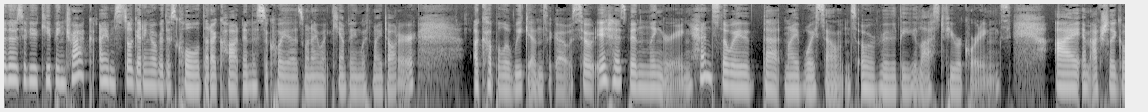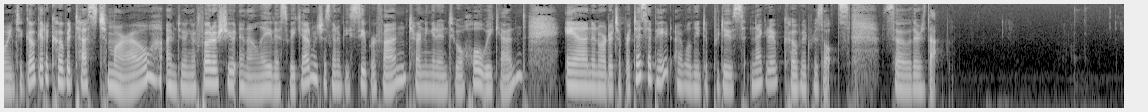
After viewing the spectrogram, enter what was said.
For those of you keeping track, I am still getting over this cold that I caught in the sequoias when I went camping with my daughter a couple of weekends ago. So it has been lingering, hence the way that my voice sounds over the last few recordings. I am actually going to go get a COVID test tomorrow. I'm doing a photo shoot in LA this weekend, which is going to be super fun, turning it into a whole weekend. And in order to participate, I will need to produce negative COVID results. So there's that.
